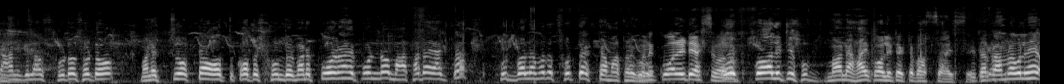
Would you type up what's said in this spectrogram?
কানগুলা ছোট ছোট মানে চোখটা অত কত সুন্দর মানে পড়ায় পণ্য মাথাটা একটা ফুটবলের মতো ছোট্ট একটা মাথার মানে কোয়ালিটি আসছে ভালো। কোয়ালিটি মানে হাই কোয়ালিটি একটা বাচ্চা আসছে তারপর আমরা বলি ভাই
